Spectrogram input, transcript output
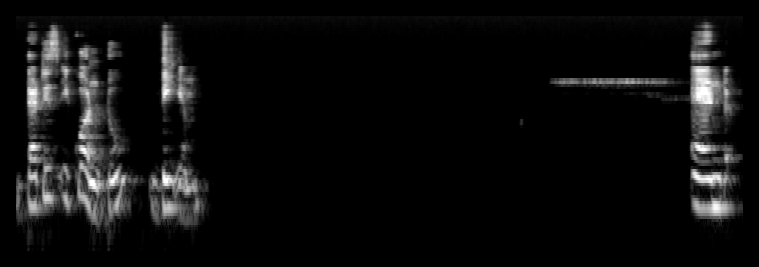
that is equal to DM and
